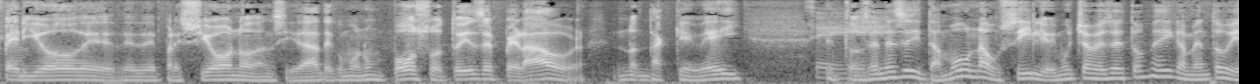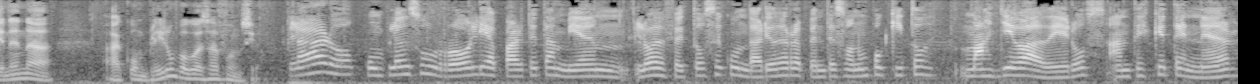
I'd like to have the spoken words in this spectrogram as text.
periodo de, de depresión o de ansiedad, de como en un pozo, estoy desesperado, ¿verdad? No, da que veis. Sí. Entonces necesitamos un auxilio y muchas veces estos medicamentos vienen a, a cumplir un poco esa función. Claro, cumplen su rol y aparte también los efectos secundarios de repente son un poquito más llevaderos antes que tener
